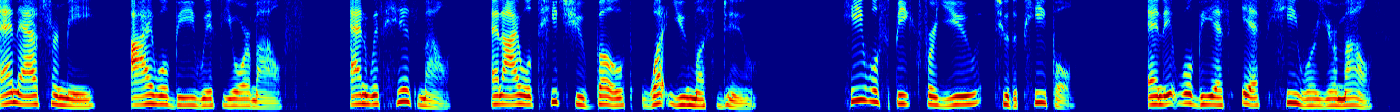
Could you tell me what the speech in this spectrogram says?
And as for me, I will be with your mouth and with his mouth, and I will teach you both what you must do. He will speak for you to the people, and it will be as if he were your mouth,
